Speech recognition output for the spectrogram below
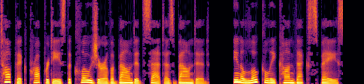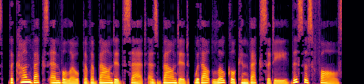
Topic properties The closure of a bounded set is bounded. In a locally convex space, the convex envelope of a bounded set is bounded without local convexity. This is false,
